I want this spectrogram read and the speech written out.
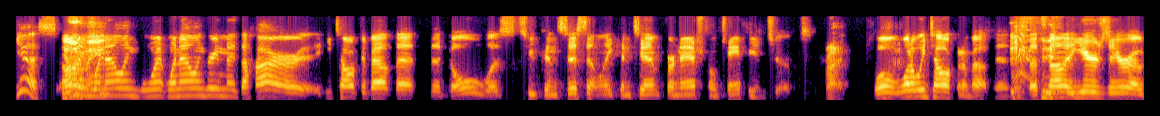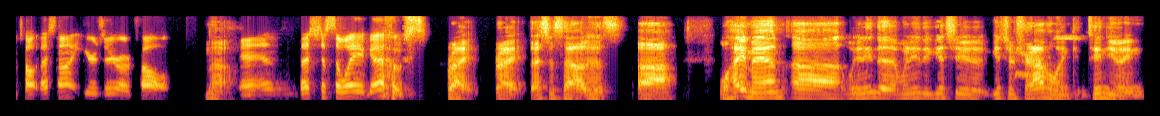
Yes, you know I, mean, I mean, when Alan when, when Allen Greene made the hire, he talked about that the goal was to consistently contend for national championships. Right. Well, what are we talking about then? That's not a year zero talk. That's not year zero talk. No. And that's just the way it goes. Right, right. That's just how it is. Uh, well, hey man, uh, we need to we need to get you get your traveling continuing.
